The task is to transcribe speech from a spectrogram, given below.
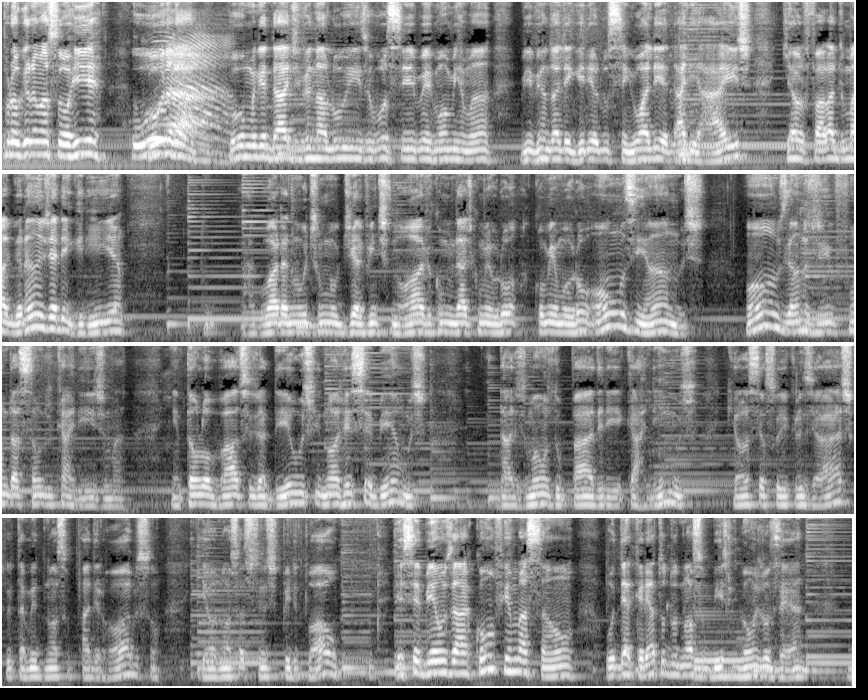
programa Sorrir Cura. Comunidade Divina Luz, você, meu irmão, minha irmã, vivendo a alegria do Senhor. Ali, aliás, quero falar de uma grande alegria. Agora, no último dia 29, a comunidade comemorou, comemorou 11 anos. 11 anos de fundação de carisma. Então, louvado seja Deus, e nós recebemos das mãos do padre Carlinhos que é o assessor eclesiástico, e também do nosso padre Robson, que é o nosso assistente espiritual, recebemos a confirmação, o decreto do nosso bispo Dom José,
